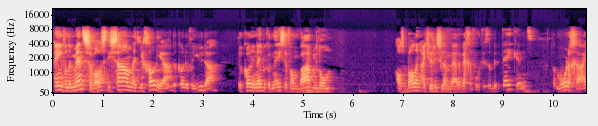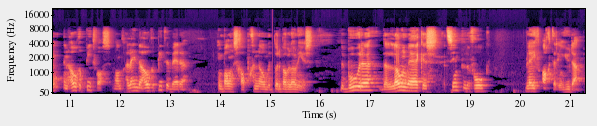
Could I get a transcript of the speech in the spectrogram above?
een van de mensen was die samen met Jegonia, de koning van Juda, de koning Nebuchadnezzar van Babylon, als balling uit Jeruzalem werden weggevoerd. Dus dat betekent dat Mordechai een hoge piet was. Want alleen de hoge pieten werden in ballingschap genomen door de Babyloniërs. De boeren, de loonwerkers, het simpele volk bleef achter in Juda.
